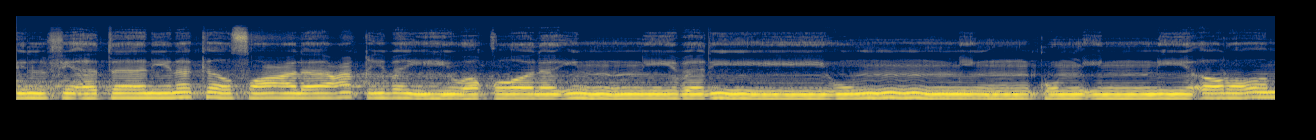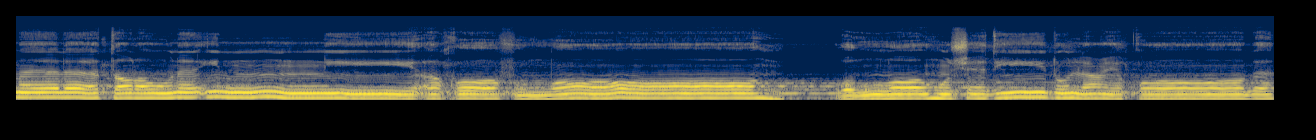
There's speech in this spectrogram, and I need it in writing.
الفئتان نكص على عقبيه وقال إني بريء منكم إني أرى ما لا ترون إني أخاف الله والله شديد العقاب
